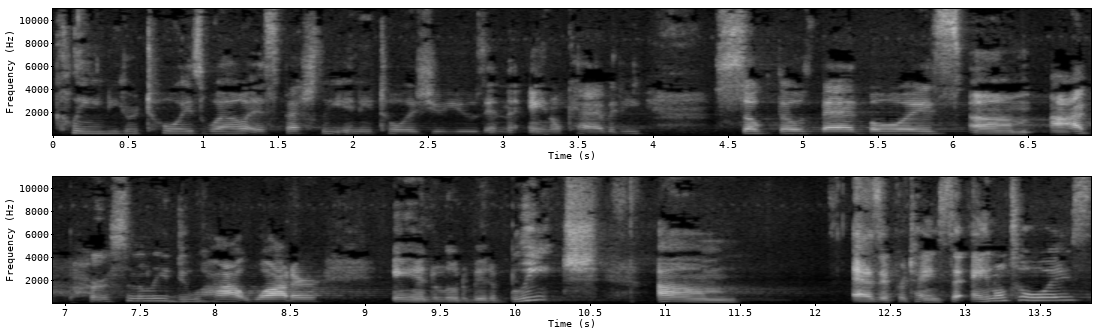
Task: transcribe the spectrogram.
clean your toys well, especially any toys you use in the anal cavity. Soak those bad boys. Um, I personally do hot water and a little bit of bleach um, as it pertains to anal toys,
